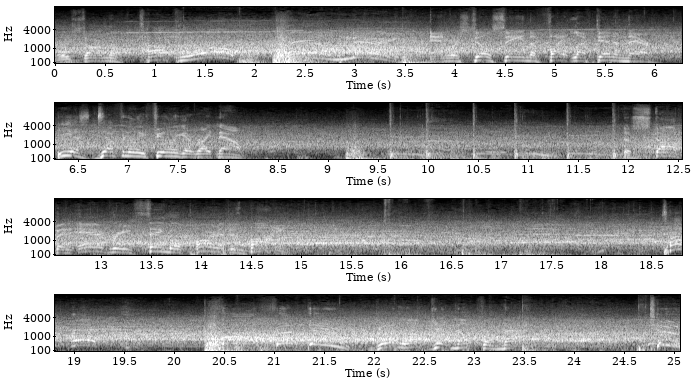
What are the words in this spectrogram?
First on the top rope. Hail Mary. And we're still seeing the fight left in him there. He is definitely feeling it right now. The stomp in every single part of his body. Top rope. 450. Good luck getting up from that. Two.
